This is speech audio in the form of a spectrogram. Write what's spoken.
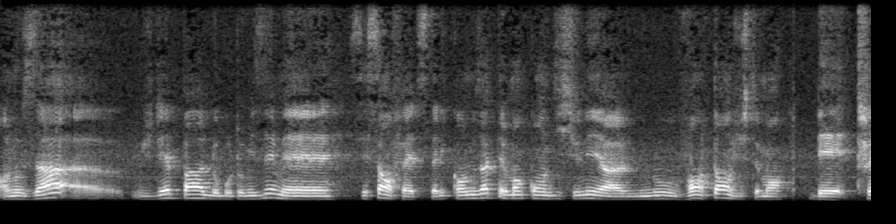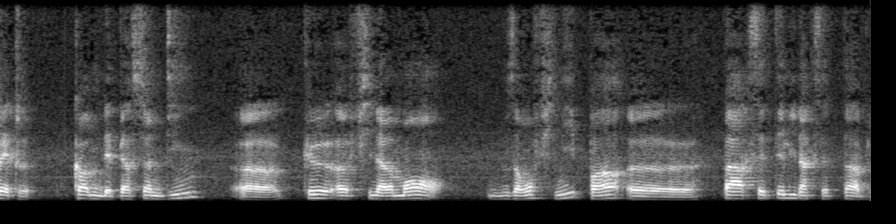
On nous a, euh, je dirais pas lobotomisé, mais c'est ça en fait. C'est-à-dire qu'on nous a tellement conditionné à nous vantant justement des traîtres comme des personnes dignes euh, que euh, finalement nous avons fini par, euh, par accepter l'inacceptable.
